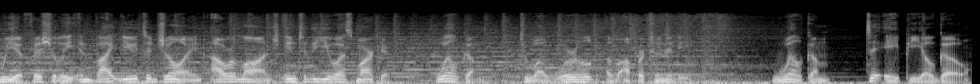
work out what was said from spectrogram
We officially invite you to join our launch into the U.S. market. Welcome to a world of opportunity. Welcome to APL Go.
